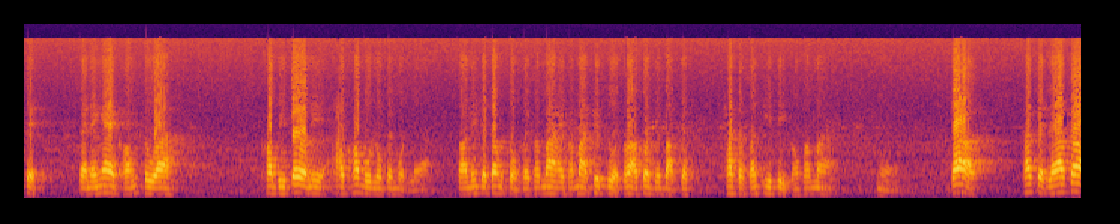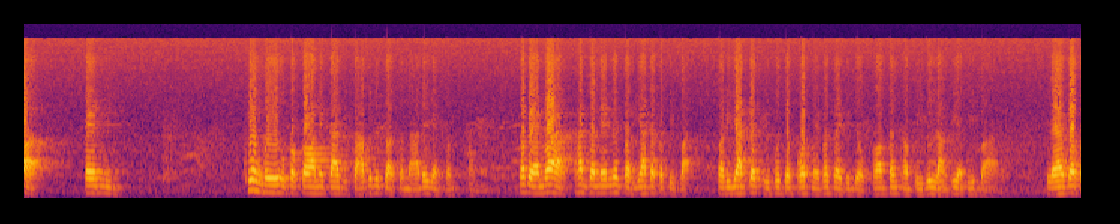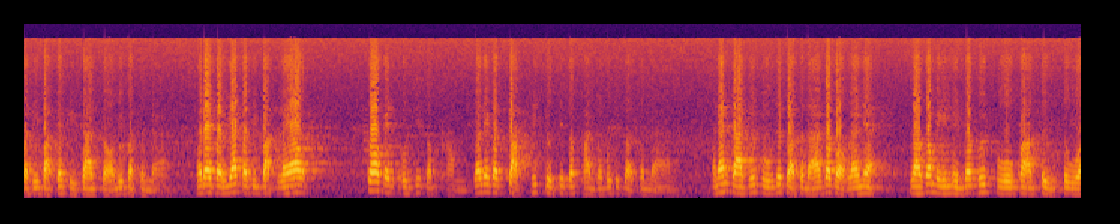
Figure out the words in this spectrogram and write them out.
เสร็จ แต่ในแง่ของตัวคอมพิวเตอร์นี่เอาข้อมูลลงไปหมดแล้ว ตอนนี้จะต้องส่งไปพม่าให้พม่าช่วยตรวจเพราะเอาต้นฉบับจากชาติสังคีติของพม่าเนี่ยก็ถ้าเสร็จแล้วก็เป็นเครื่องมืออุปกรณ์ในการศึกษาพุทธศาสนาได้อย่างสำคัญ ก็แปลว่าท่านจะเน้นเรื่องปริยัติและปฏิบัติ ปริยัติก็คือพุทธพจน์ในพระไตรปิฎกพร้อมทั้งคำปีรุ่นหลังที่อธิบาย แล้วก็ปฏิบัติก็คือการสอนวิปัสสนาถ้าได้ปริยัติปฏิบัติแล้ว ก็เป็นทุนที่สำคัญ ก็เรียกว่าจับที่จุดที่สำคัญของพุทธศาสนาเพราะนั้นการฟื้นฟูพุทธศาสนาก็บอกแล้วเนี่ย เราก็มีหนึ่งก็ฟื้นฟูความตื่นตัว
